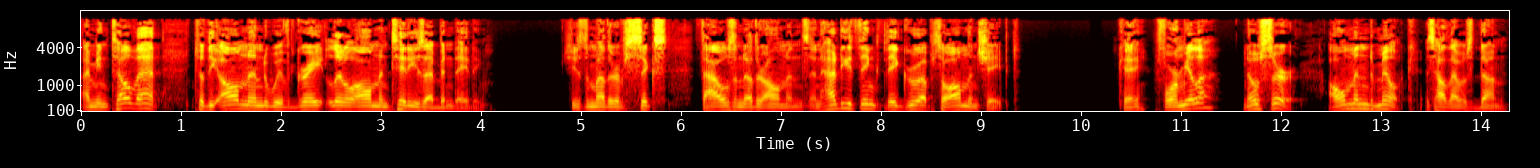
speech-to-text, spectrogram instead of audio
I mean, tell that to the almond with great little almond titties I've been dating. She's the mother of six thousand other almonds. And how do you think they grew up so almond shaped? Okay. Formula? No, sir. Almond milk is how that was done.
